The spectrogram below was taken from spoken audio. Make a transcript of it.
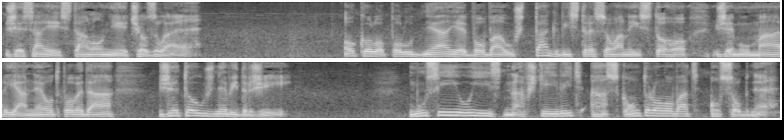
že sa jej stalo niečo zlé. Okolo poludnia je Vova už tak vystresovaný z toho, že mu Mária neodpovedá, že to už nevydrží. Musí ju ísť navštíviť a skontrolovať osobne.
